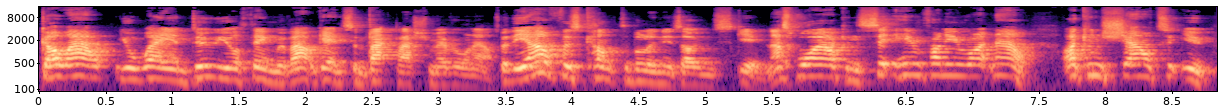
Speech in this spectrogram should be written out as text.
go out your way and do your thing without getting some backlash from everyone else. But the alpha's comfortable in his own skin. That's why I can sit here in front of you right now. I can shout at you.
